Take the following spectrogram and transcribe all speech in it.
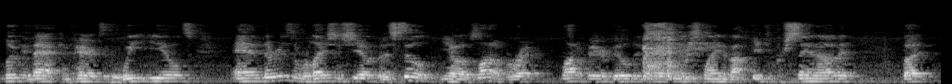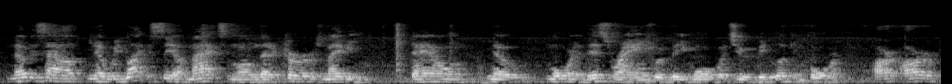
look at that compared to the wheat yields. And there is a relationship, but it's still, you know, there's a lot of a lot of variability there. We explained about 50% of it. But notice how, you know, we'd like to see a maximum that occurs maybe down, you know, more in this range would be more what you would be looking for. Our, our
